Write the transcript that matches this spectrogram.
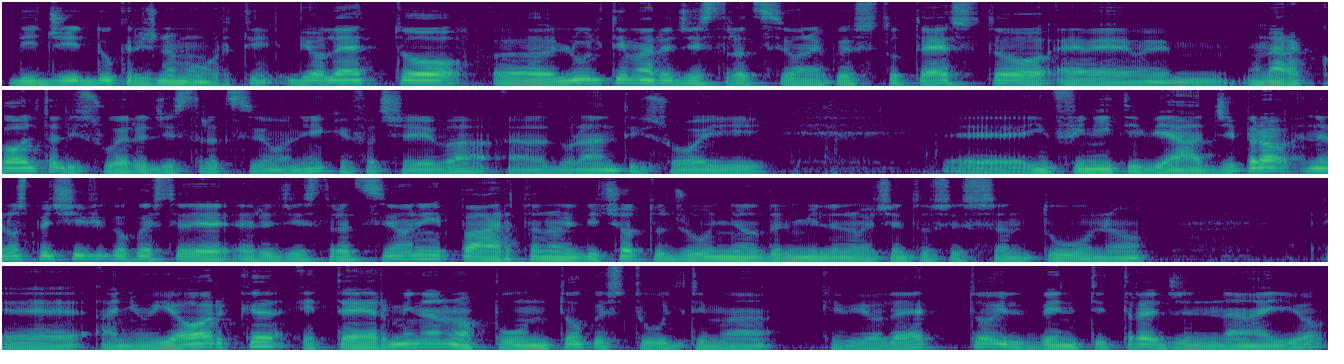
di Jiddu Krishnamurti. Vi ho letto eh, l'ultima registrazione, questo testo è um, una raccolta di sue registrazioni che faceva uh, durante i suoi eh, infiniti viaggi, però nello specifico queste registrazioni partono il 18 giugno del 1961 eh, a New York e terminano appunto quest'ultima che vi ho letto il 23 gennaio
